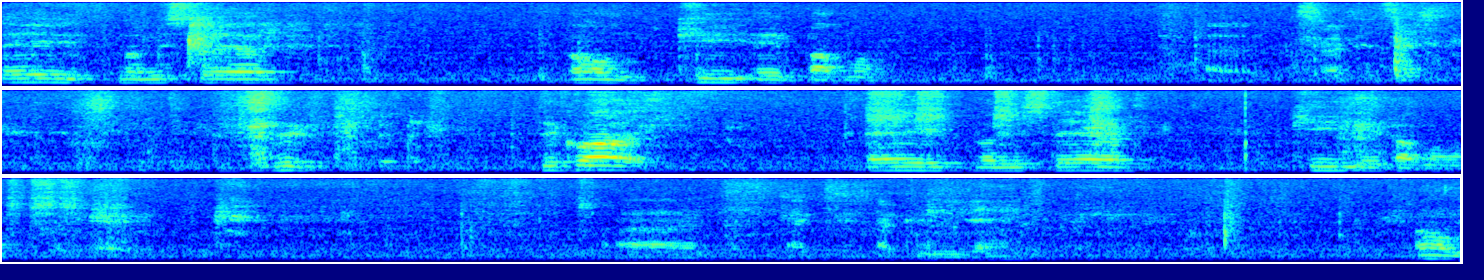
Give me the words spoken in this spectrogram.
est le mystère? Um, qui est Batman? euh. De, de quoi? Est le mystère qui est Batman? Euh, auc- aucune idée. Um,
